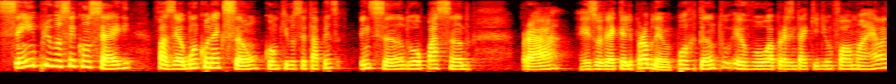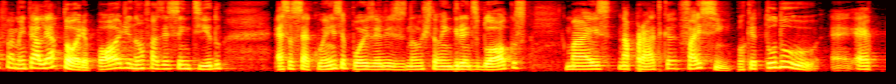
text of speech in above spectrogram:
sempre você consegue fazer alguma conexão com o que você está pensando ou passando para resolver aquele problema. Portanto, eu vou apresentar aqui de uma forma relativamente aleatória. Pode não fazer sentido essa sequência, pois eles não estão em grandes blocos, mas na prática faz sim, porque tudo é, é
